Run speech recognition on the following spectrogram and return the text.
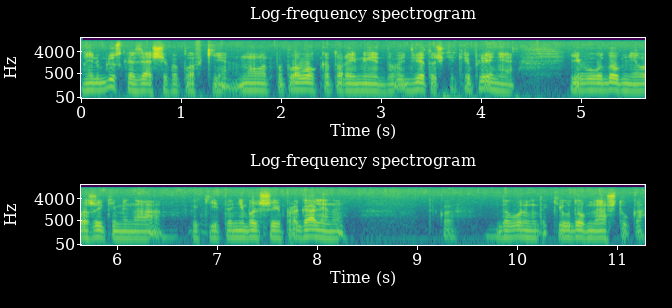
Не люблю скользящие поплавки, но вот поплавок, который имеет две точки крепления, его удобнее ложить именно в какие-то небольшие прогалины. Такой довольно-таки удобная штука.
